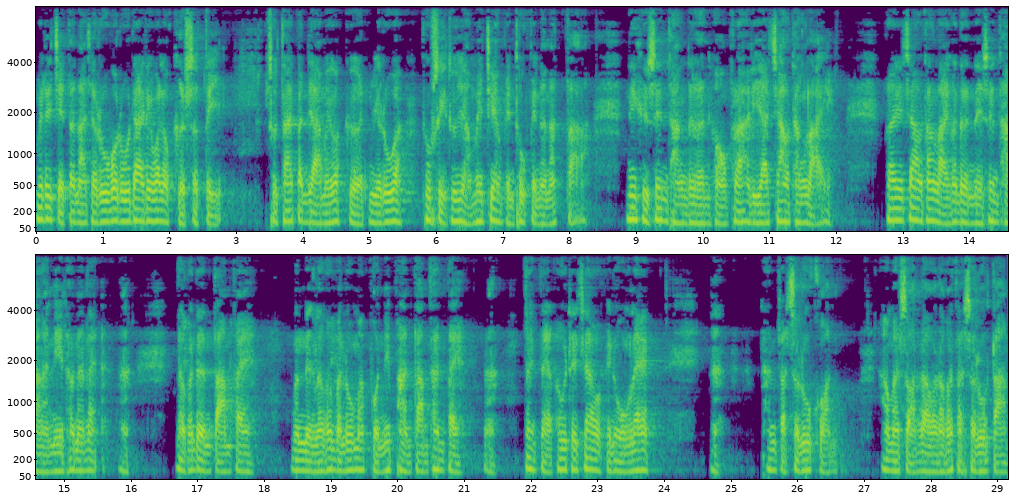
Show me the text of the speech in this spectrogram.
ไม่ได้เจตนาจะรู้ก็รู้ได้เรียกว่าเราเกิดสติ สุดท้ายปัญญามันก็เกิด มีรู้ว่าทุกสิ่งทุกอย่างไม่เที่ยงเป็นทุกข์เป็นอนัตตา นี่คือเส้นทางเดินของพระอริยเจ้าทั้งหลาย พระอริยเจ้าทั้งหลายก็เดินในเส้นทางอันนี้เท่านั้นแหละเราก็เดินตามไปวันหนึ่งเราก็บรรลุมรรคผลนิพพานตามท่านไปนะตั้งแต่พระพุทธเจ้าเป็นองค์แรกนะท่านตรัสรู้ก่อน เอามาสอนเราเราก็ตรัสรู้ตาม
